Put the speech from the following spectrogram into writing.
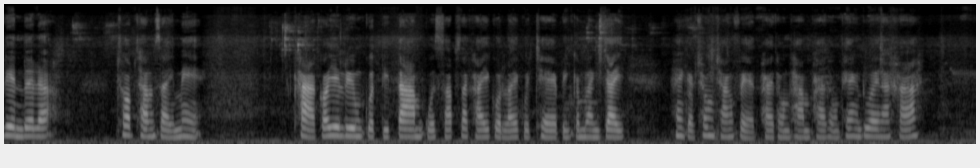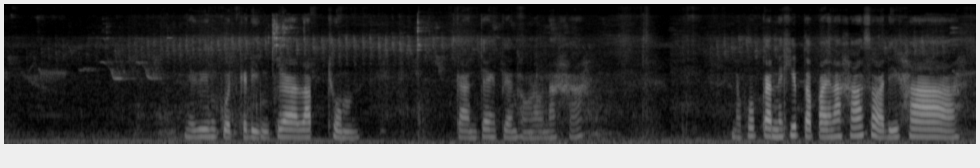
เล่นด้วยแล้ว ชอบทำใส่แม่ ค่ะก็อย่าลืมกดติดตามกดซับสไครต์กดไลค์กดแชร์เป็นกำลังใจให้กับช่องช้างแฝดพายทองคำพายทองแท่งด้วยนะคะ อย่าลืมกดกระดิ่งเพื่อรับชมการแจ้งเตือนของเรานะคะแล้วพบกันในคลิปต่อไปนะคะ สวัสดีค่ะ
